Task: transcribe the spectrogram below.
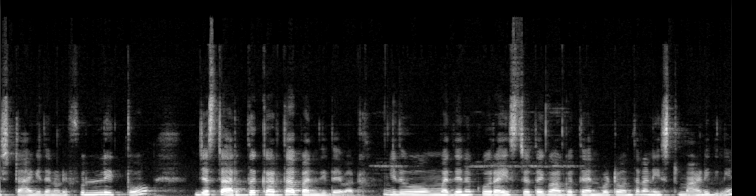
ಎಷ್ಟಾಗಿದೆ ನೋಡಿ ಫುಲ್ ಇತ್ತು. ಜಸ್ಟ್ ಅರ್ಧಕ್ಕರ್ಧ ಬಂದಿದೆ ಇವಾಗ. ಇದು ಮಧ್ಯಾಹ್ನಕ್ಕೂ ರೈಸ್ ಜೊತೆಗೂ ಆಗುತ್ತೆ ಅಂದ್ಬಿಟ್ಟು ಅಂತ ನಾನು ಇಷ್ಟು ಮಾಡಿದ್ದೀನಿ.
